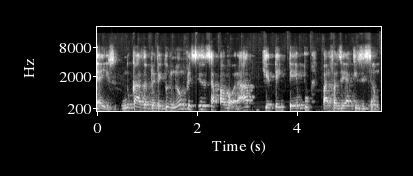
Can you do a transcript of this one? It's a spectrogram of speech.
é isso. No caso da prefeitura, não precisa se apavorar, porque tem tempo para fazer a aquisição.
